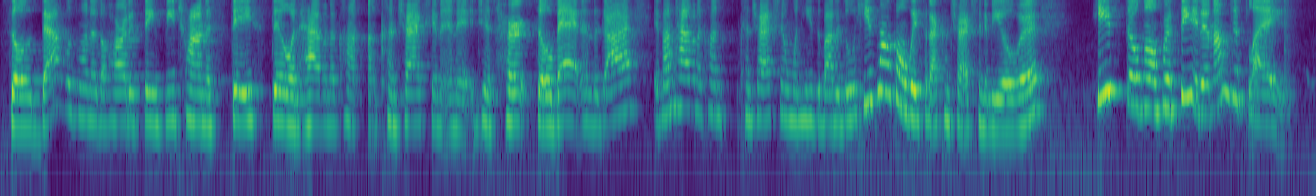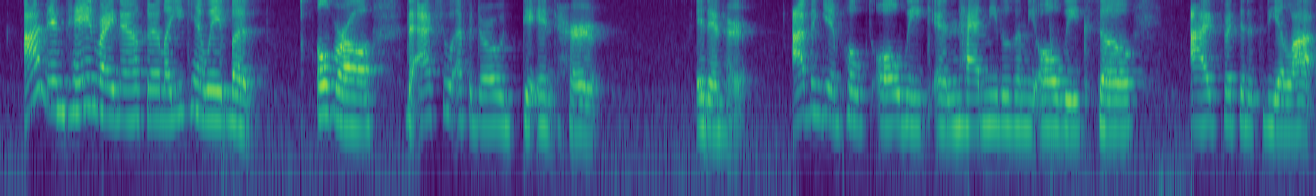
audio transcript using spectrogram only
So that was one of the hardest things be trying to stay still and having a, con a contraction and it just hurt so bad. And the guy if i'm having a con contraction when he's about to do it he's not gonna wait for that contraction to be over. He's still gonna proceed. And i'm just like i'm in pain right now sir. Like you can't wait. But overall the actual epidural didn't hurt it didn't hurt. I've been getting poked all week and had needles in me all week, so I expected it to be a lot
